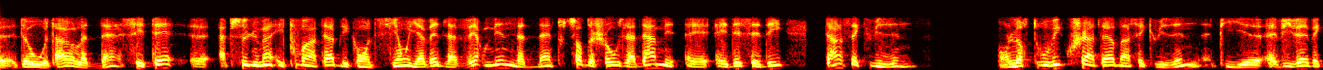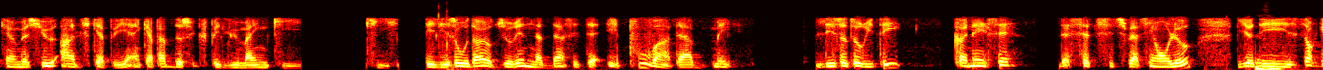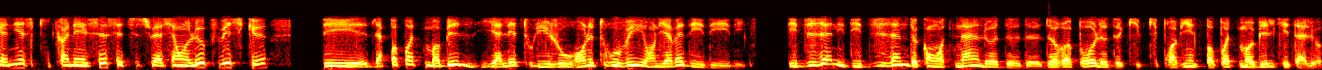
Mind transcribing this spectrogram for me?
Euh, de hauteur là-dedans. C'était euh, absolument épouvantable les conditions. Il y avait de la vermine là-dedans, toutes sortes de choses. La dame est, décédée dans sa cuisine. On l'a retrouvée couchée à terre dans sa cuisine, puis euh, elle vivait avec un monsieur handicapé, incapable de s'occuper de lui-même, qui, qui et les odeurs d'urine là-dedans, c'était épouvantable. Mais les autorités connaissaient de cette situation-là. Il y a des organismes qui connaissaient cette situation-là, puisque de la popote mobile y allait tous les jours. On a trouvé, on y avait des, des, dizaines et des dizaines de contenants de, de, repas de, qui, qui proviennent de popote mobile qui étaient là.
